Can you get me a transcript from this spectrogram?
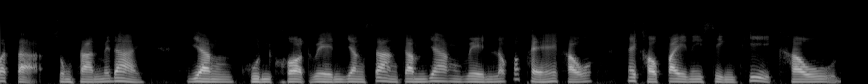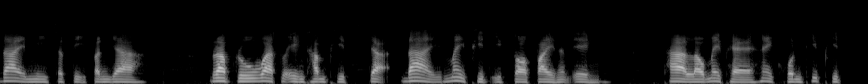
วัฏฏะสงสารไม่ได้ ยังคุณขอดเวรยังสร้างกรรมย่างเวรเราก็แผ่ให้เขาให้เขาไปในสิ่งที่เขาได้มีสติปัญญา รับรู้ว่าตัวเองทำผิดจะได้ไม่ผิดอีกต่อไปนั่นเอง ถ้าเราไม่แผ่ให้คนที่ผิด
